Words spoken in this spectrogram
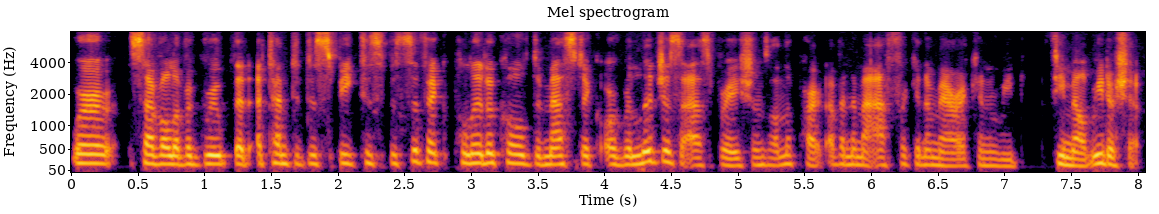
were several of a group that attempted to speak to specific political, domestic, or religious aspirations on the part of an African-American re female readership.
